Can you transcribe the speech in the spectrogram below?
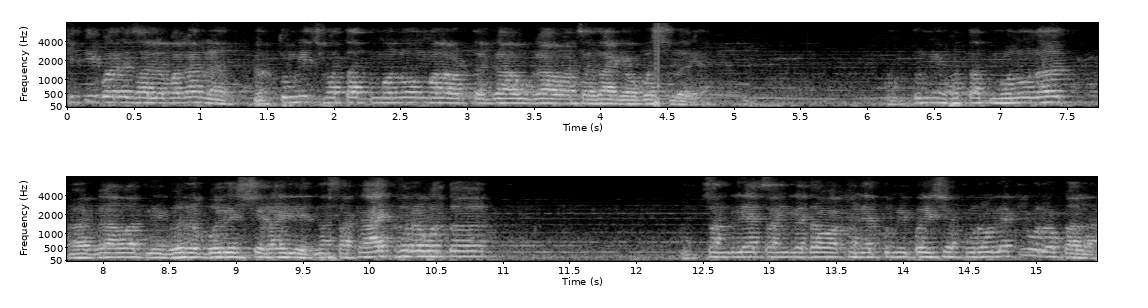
किती बरं झालं बघा ना तुम्हीच होतात म्हणून मला वाटतं गाव गावाच्या जागेवर बसलोय. आणि तुम्ही होतात म्हणूनच गावातले घर बरेचसे राहिलेत. नसा काय खरं होतं? चांगल्या चांगल्या दवाखान्यात तुम्ही पैसे पुरवल्या किंवा हो लोकाला?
